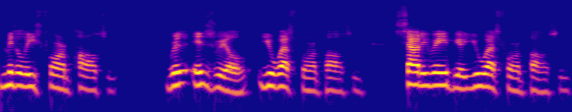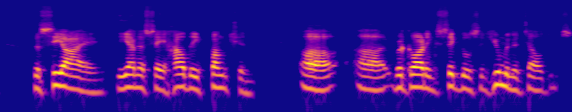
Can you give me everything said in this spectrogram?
Middle East foreign policy, Israel, U.S. foreign policy, Saudi Arabia, U.S. foreign policy, the CIA, the NSA, how they function uh, uh, regarding signals and human intelligence.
